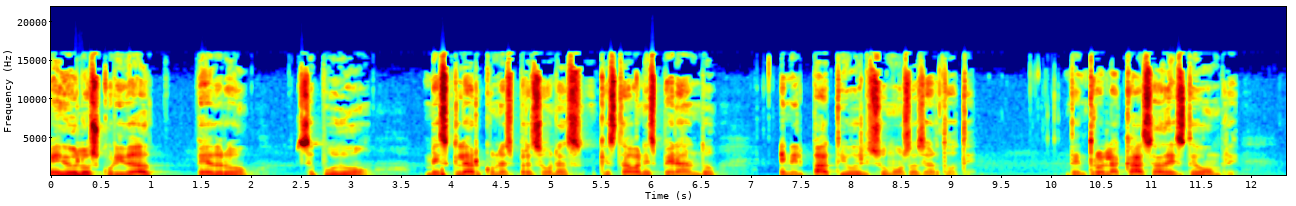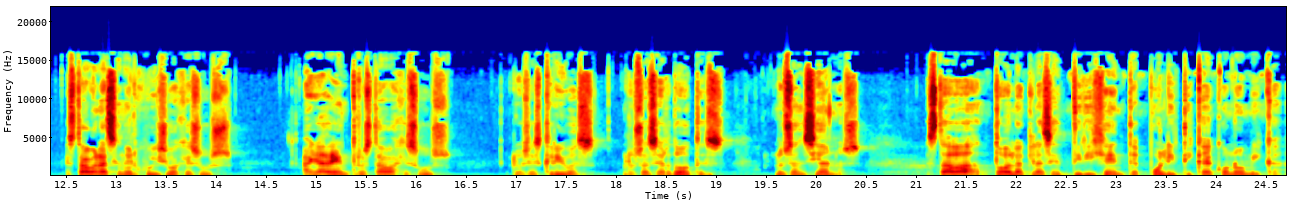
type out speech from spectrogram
medio de la oscuridad, Pedro se pudo mezclar con las personas que estaban esperando en el patio del sumo sacerdote. Dentro de la casa de este hombre estaban haciendo el juicio a Jesús. Allá adentro estaba Jesús, los escribas, los sacerdotes, los ancianos. Estaba toda la clase dirigente, política, económica,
